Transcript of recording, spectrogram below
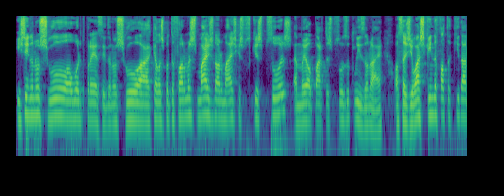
isto ainda não chegou ao WordPress, ainda não chegou àquelas plataformas mais normais que as, que as, pessoas, a maior parte das pessoas utilizam, não é? Ou seja, eu acho que ainda falta aqui dar,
